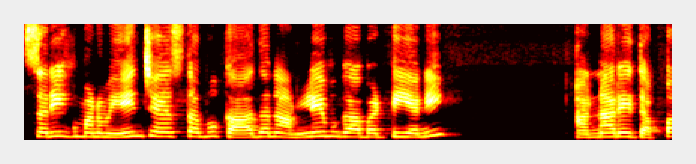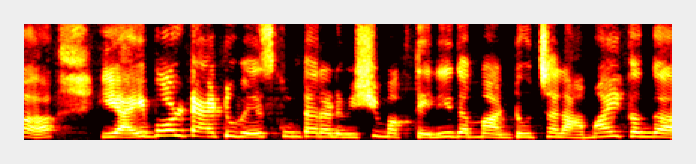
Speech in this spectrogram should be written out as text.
సరే ఇంక మనం ఏం చేస్తాము? కాదని అనలేము కాబట్టి అని అన్నారే తప్ప ఈ ఐబాల్ టాటూ వేసుకుంటారనే విషయం మాకు తెలియదమ్మా అంటూ చాలా అమాయకంగా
